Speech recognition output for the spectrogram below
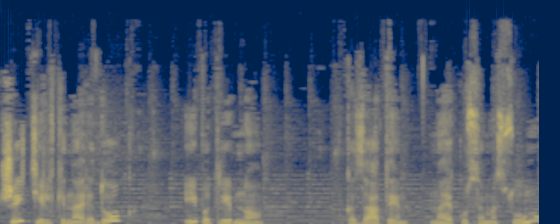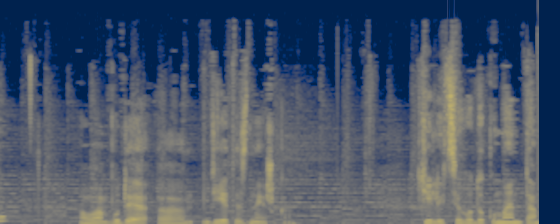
чи тільки на рядок, і потрібно вказати, на яку саме суму буде діяти знижка тілі цього документа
